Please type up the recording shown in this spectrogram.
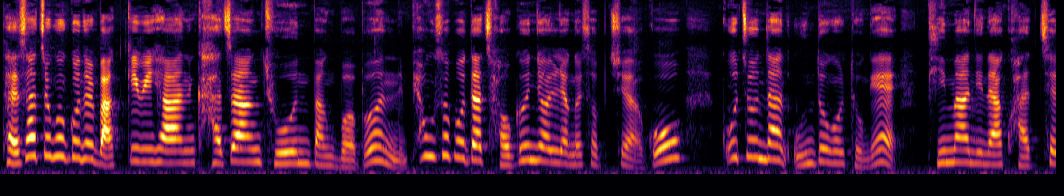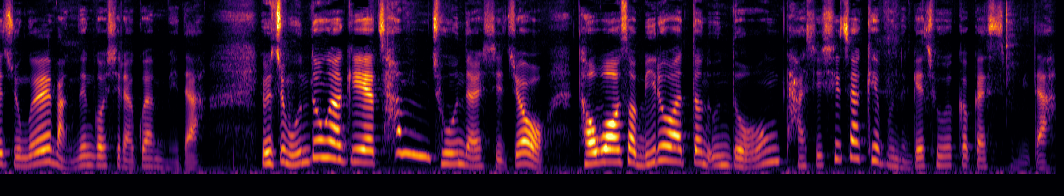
대사증후군을 막기 위한 가장 좋은 방법은 평소보다 적은 열량을 섭취하고 꾸준한 운동을 통해 비만이나 과체중을 막는 것이라고 합니다. 요즘 운동하기에 참 좋은 날씨죠. 더워서 미뤄왔던 운동 다시 시작해보는 게 좋을 것 같습니다.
